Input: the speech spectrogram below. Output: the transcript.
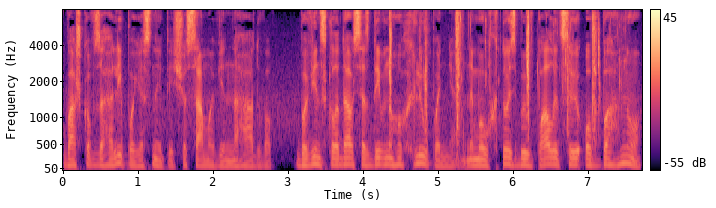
Важко взагалі пояснити, що саме він нагадував, бо він складався з дивного хлюпання, немов хтось бив палицею об багно,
